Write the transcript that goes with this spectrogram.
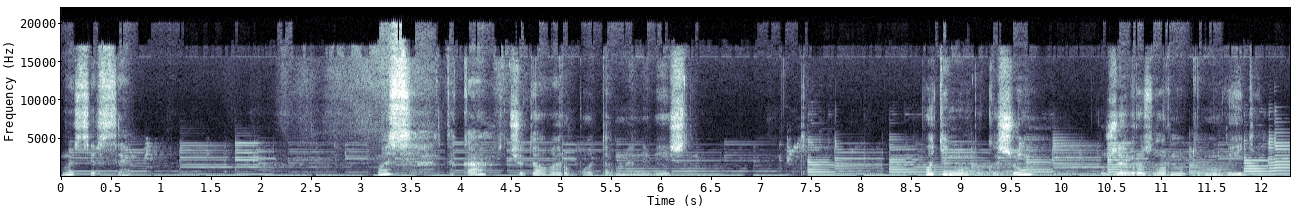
Ось і все. Ось така чудова робота в мене вийшла. Потім вам покажу вже в розгорнутому виді.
